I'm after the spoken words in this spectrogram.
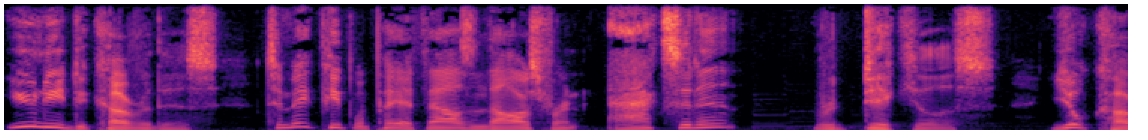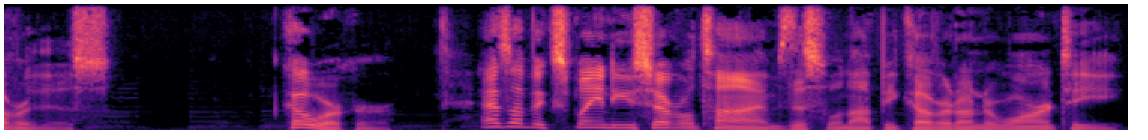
You need to cover this. To make people pay $1,000 for an accident? Ridiculous. You'll cover this. Coworker. As I've explained to you several times, this will not be covered under warranty.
